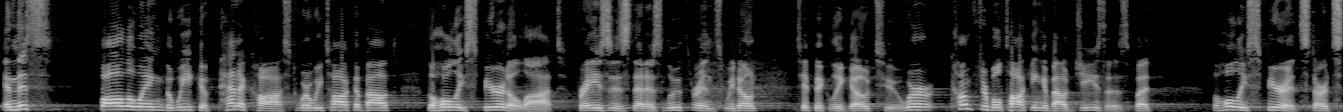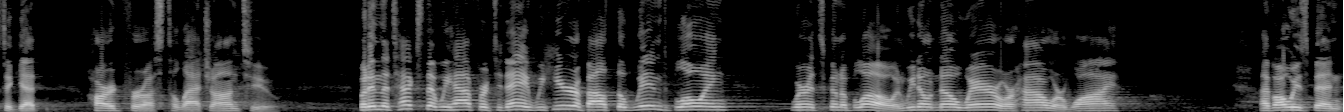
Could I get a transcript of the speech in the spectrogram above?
In this following the week of Pentecost, where we talk about the Holy Spirit a lot, phrases that as Lutherans we don't typically go to. We're comfortable talking about Jesus, but the Holy Spirit starts to get hard for us to latch on to. But in the text that we have for today, we hear about the wind blowing where it's going to blow, and we don't know where or how or why. I've always been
